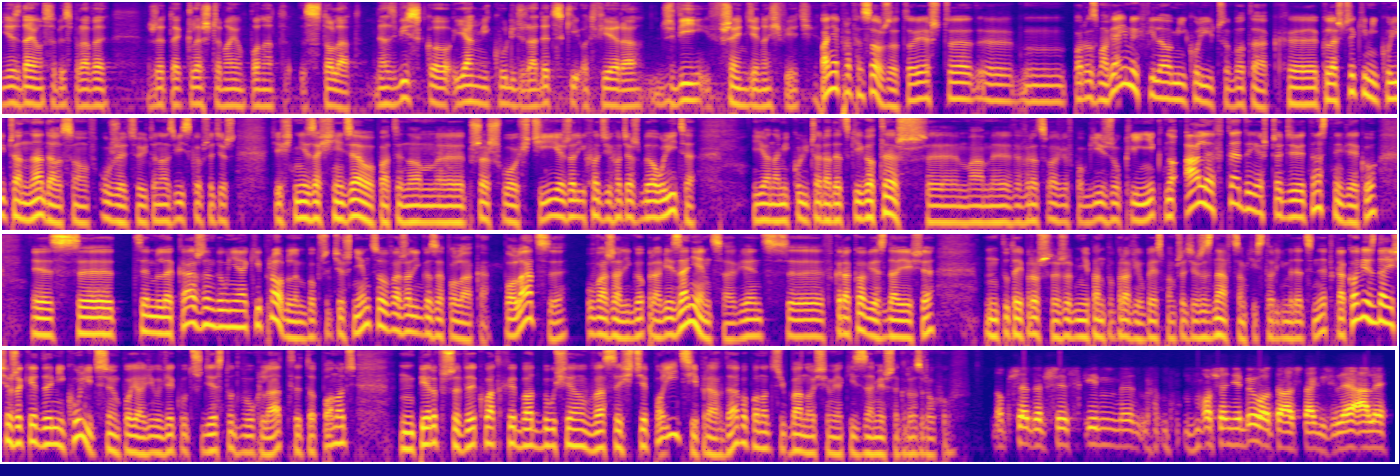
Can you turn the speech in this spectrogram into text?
nie zdają sobie sprawy, że te kleszcze mają ponad 100 lat. Nazwisko Jan Mikulicz Radecki otwiera drzwi wszędzie na świecie. Panie profesorze, to jeszcze y, mm, porozmawiajmy chwilę o Mikuliczu, bo tak, y, kleszczyki Mikulicza nadal są w użyciu i to nazwisko przecież gdzieś nie zaśniedziało patyną y, przeszłości, jeżeli chodzi chociażby o ulicę. Jana Mikulicza Radeckiego też y, mamy we Wrocławiu w pobliżu klinik, no ale wtedy jeszcze w XIX wieku y, z tym lekarzem był niejaki problem, bo przecież Niemcy uważali go za Polaka. Polacy uważali go prawie za Niemca, więc y, w Krakowie zdaje się, m, tutaj proszę, żeby mnie pan poprawił, bo jest pan przecież znawcą historii medycyny, w Krakowie zdaje się, że kiedy Mikulicz się pojawił w wieku 32 lat, to ponoć m, pierwszy wykład chyba odbył się w asyście policji, prawda? Bo ponoć bano się jakiś zamieszek rozruchów. No przede wszystkim, y, może nie było to aż tak źle, ale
